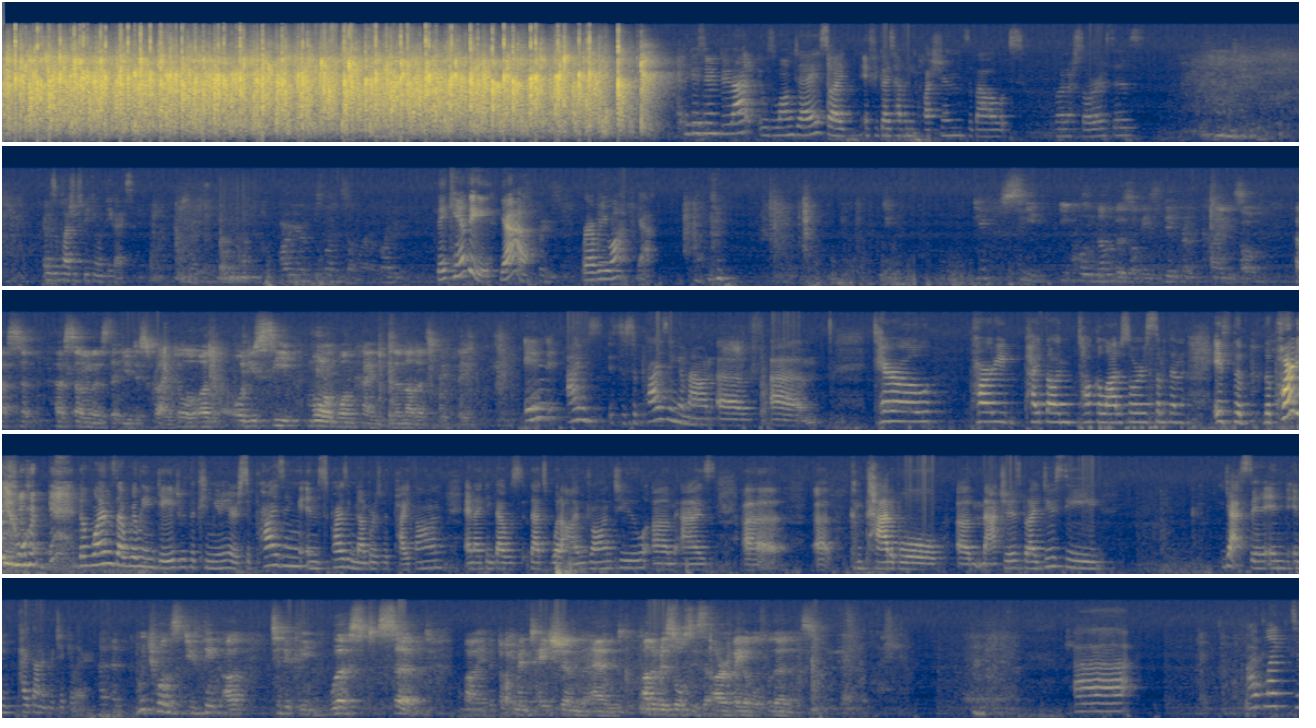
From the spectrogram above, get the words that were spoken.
I think I zoomed through that. It was a long day, so I, if you guys have any questions about Learnosauruses, it was a pleasure speaking with you guys. You They can be, yeah, please. wherever you want, yeah. Do you see equal numbers of these different kinds of perso- personas that you described, or, or, or do you see more of one kind than another typically? Surprising amount of um, tarot, party, python, talkalatosaurus, something. It's the the party one, the ones that really engage with the community are surprising in surprising numbers with python, and I think that was that's what I'm drawn to um, as uh, uh, compatible uh, matches. But I do see. Yes, in, in, in Python in particular. Which ones do you think are typically worst served by the documentation and other resources that are available for learners? Uh, I'd like to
